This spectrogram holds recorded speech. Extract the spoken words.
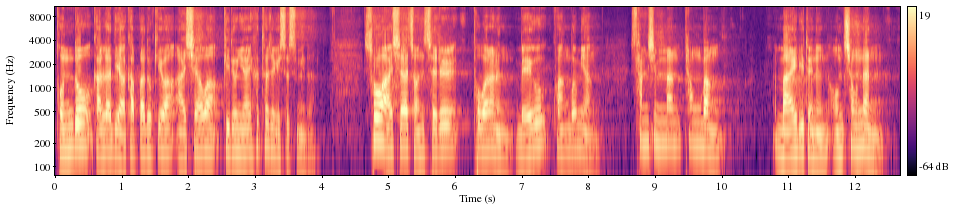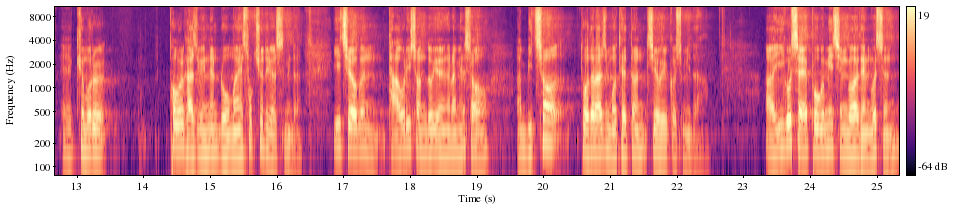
본도, 갈라디아, 갑바도키와 아시아와 비두니아에 흩어져 있었습니다. 소아시아 전체를 포괄하는 매우 광범위한 30만 평방 마일이 되는 엄청난 규모를 폭을 가지고 있는 로마의 속주들이었습니다. 이 지역은 바울이 전도 여행을 하면서 미처 도달하지 못했던 지역일 것입니다. 아, 이곳에 복음이 증거가 된 것은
